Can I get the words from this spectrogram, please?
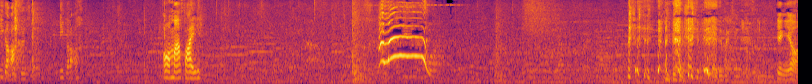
อีกเหร ออีกเหรออ๋อมาไฟฮัลโหลอย่างนี้เหรอ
